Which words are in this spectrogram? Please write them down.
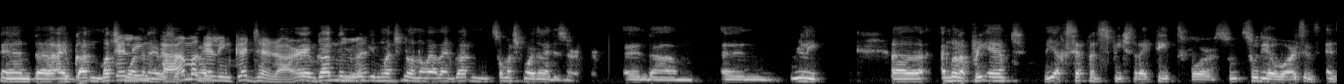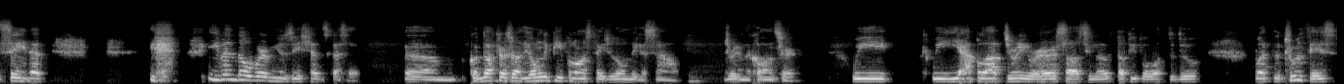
and uh, I've gotten much more than I deserve. magaling ka, Gerard. I've gotten Yun. really much. No, Noel, I've gotten so much more than I deserve, and um, and really, uh, I'm going to preempt the acceptance speech that I taped for Su- Sudi Awards and, and say that even though we're musicians, kasi, um, conductors are the only people on stage who don't make a sound during the concert. We we yap a lot during rehearsals, you know, tell people what to do. But the truth is,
